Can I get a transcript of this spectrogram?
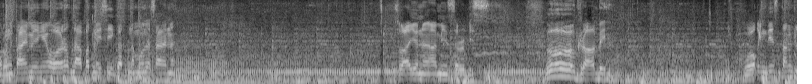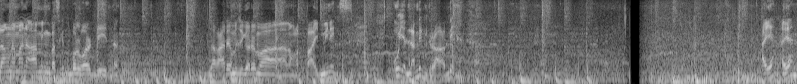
Marunong timing yung oras, dapat may sikat na muna sana. So ayun na aming service. Oh, grabe. Walking distance lang naman ang aming basketball court dito. Lakarin mo siguro mga, mga 5 minutes. Uy, ang lamig, grabe. Ayan, ayan.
